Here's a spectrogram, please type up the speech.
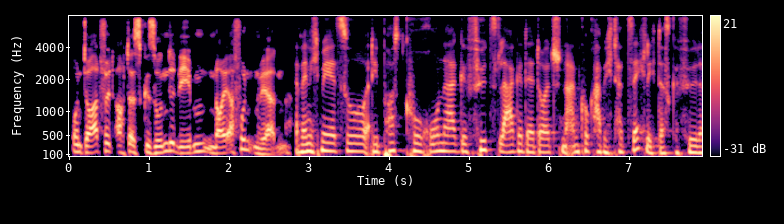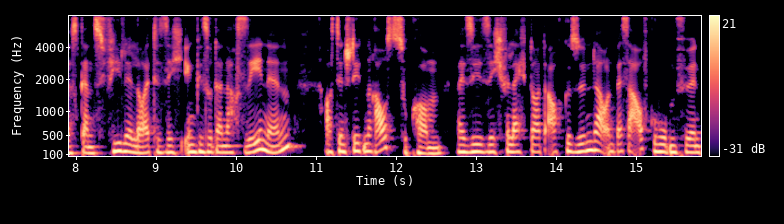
Und dort wird auch das gesunde Leben neu erfunden werden. Wenn ich mir jetzt so die Post-Corona-Gefühlslage der Deutschen angucke, habe ich tatsächlich das Gefühl, dass ganz viele Leute sich irgendwie so danach sehnen, aus den Städten rauszukommen, weil sie sich vielleicht dort auch gesünder und besser aufgehoben fühlen.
